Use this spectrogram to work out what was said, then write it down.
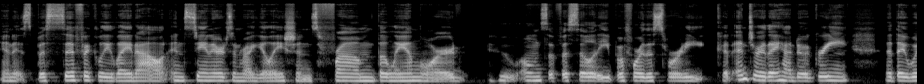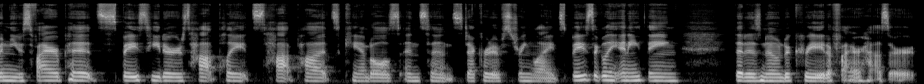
and it specifically laid out in standards and regulations from the landlord who owns the facility before the sorority could enter, they had to agree that they wouldn't use fire pits, space heaters, hot plates, hot pots, candles, incense, decorative string lights, basically anything that is known to create a fire hazard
